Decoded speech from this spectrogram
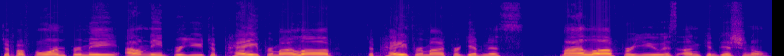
to perform for me. I don't need for you to pay for my love, to pay for my forgiveness. My love for you is unconditional.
